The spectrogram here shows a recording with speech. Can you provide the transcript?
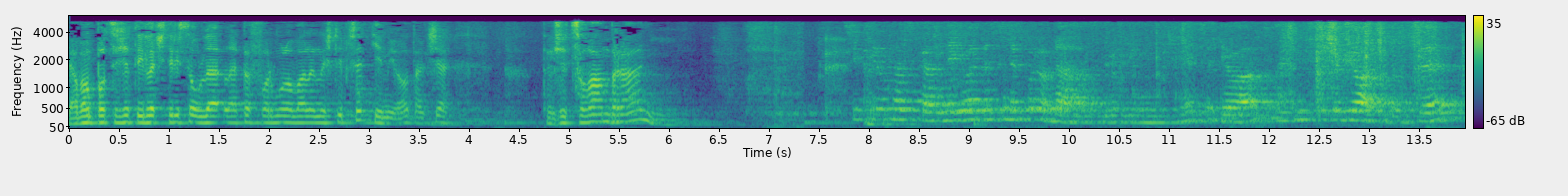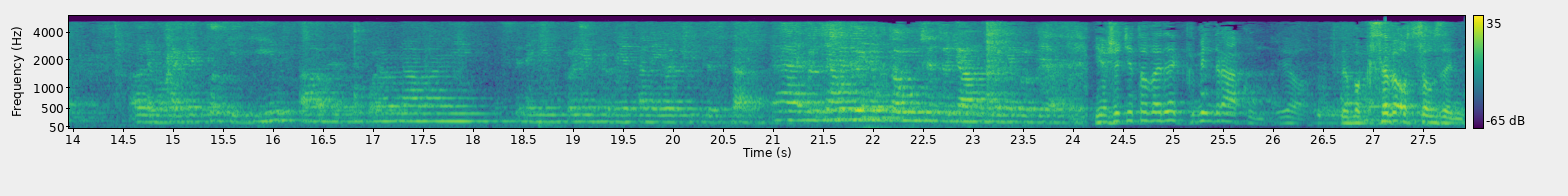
Já mám pocit, že tyhle čtyři jsou lé, lépe formulované než ty předtím, jo? Takže, takže co vám brání? Třetí otázka. Nejlépe se neporovnávat s druhými. Něco dělám, snažím se to dělat dobře, nebo tak, jak to cítím, ale to porovnávání asi není úplně pro mě ta nejlepší cesta. Protože dojdu k tomu, že to dělám úplně blbě. Je, že tě to vede k mindrákům, jo? Nebo k sebeodsouzení.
